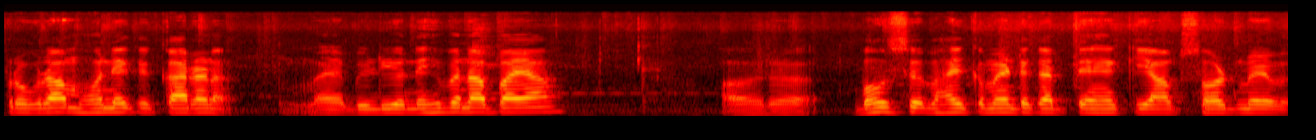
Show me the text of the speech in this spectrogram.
प्रोग्राम होने के कारण मैं वीडियो नहीं बना पाया। और बहुत से भाई कमेंट करते हैं कि आप शॉर्ट में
